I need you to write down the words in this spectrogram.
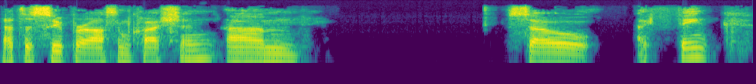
That's a super awesome question. Um, so I think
